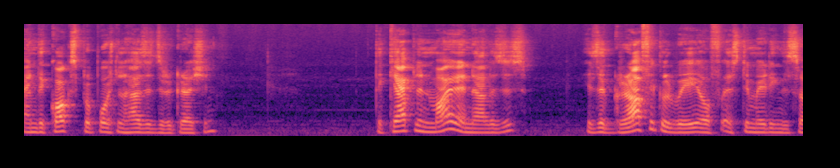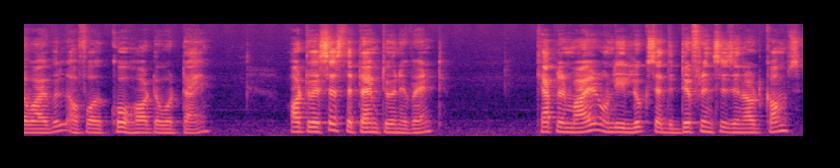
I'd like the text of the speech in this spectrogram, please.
and the Cox proportional hazards regression. The Kaplan Meier analysis is a graphical way of estimating the survival of a cohort over time or to assess the time to an event. Kaplan Meier only looks at the differences in outcomes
